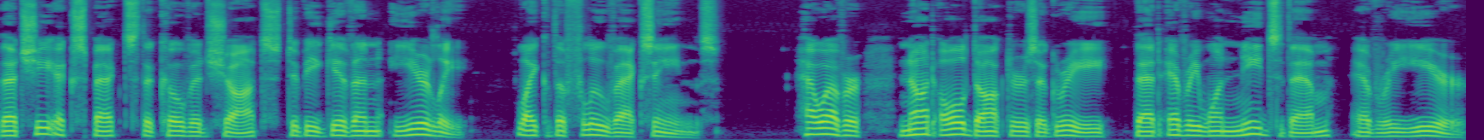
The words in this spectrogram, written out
that she expects the COVID shots to be given yearly, like the flu vaccines. However, not all doctors agree that everyone needs them every year.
